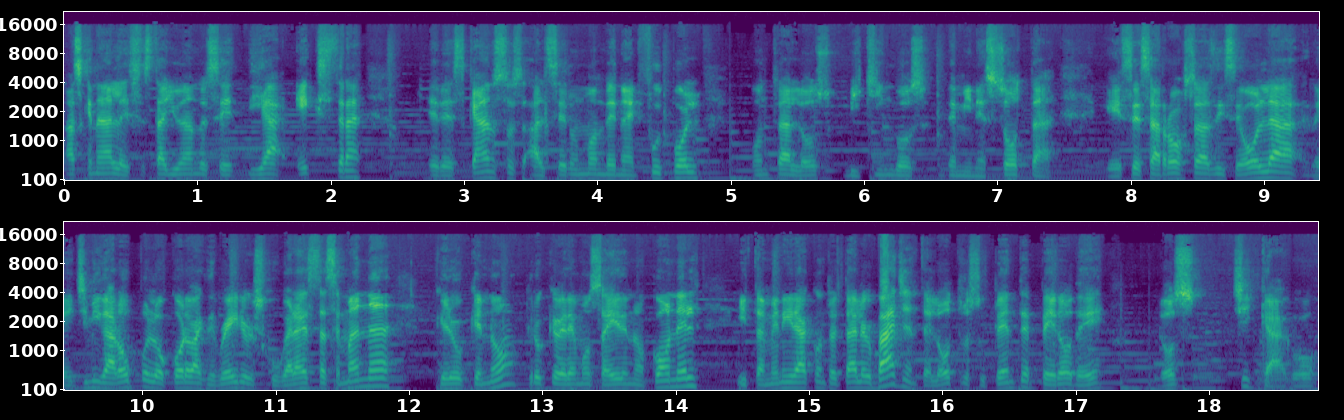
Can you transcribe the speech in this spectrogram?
Más que nada les está ayudando ese día extra de descansos al ser un Monday Night Football contra los vikingos de Minnesota. Eh, César Rosas dice, hola, eh, Jimmy Garoppolo, quarterback de Raiders, ¿jugará esta semana? Creo que no, creo que veremos a Aiden O'Connell y también irá contra Tyler Bagent, el otro suplente, pero de los Chicago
